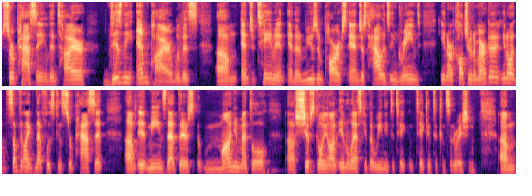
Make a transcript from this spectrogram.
surpassing the entire Disney empire with its um, entertainment and amusement parks and just how it's ingrained in our culture in America. You know what? Something like Netflix can surpass it. Um, it means that there's monumental uh, shifts going on in the landscape that we need to take take into consideration. Um,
